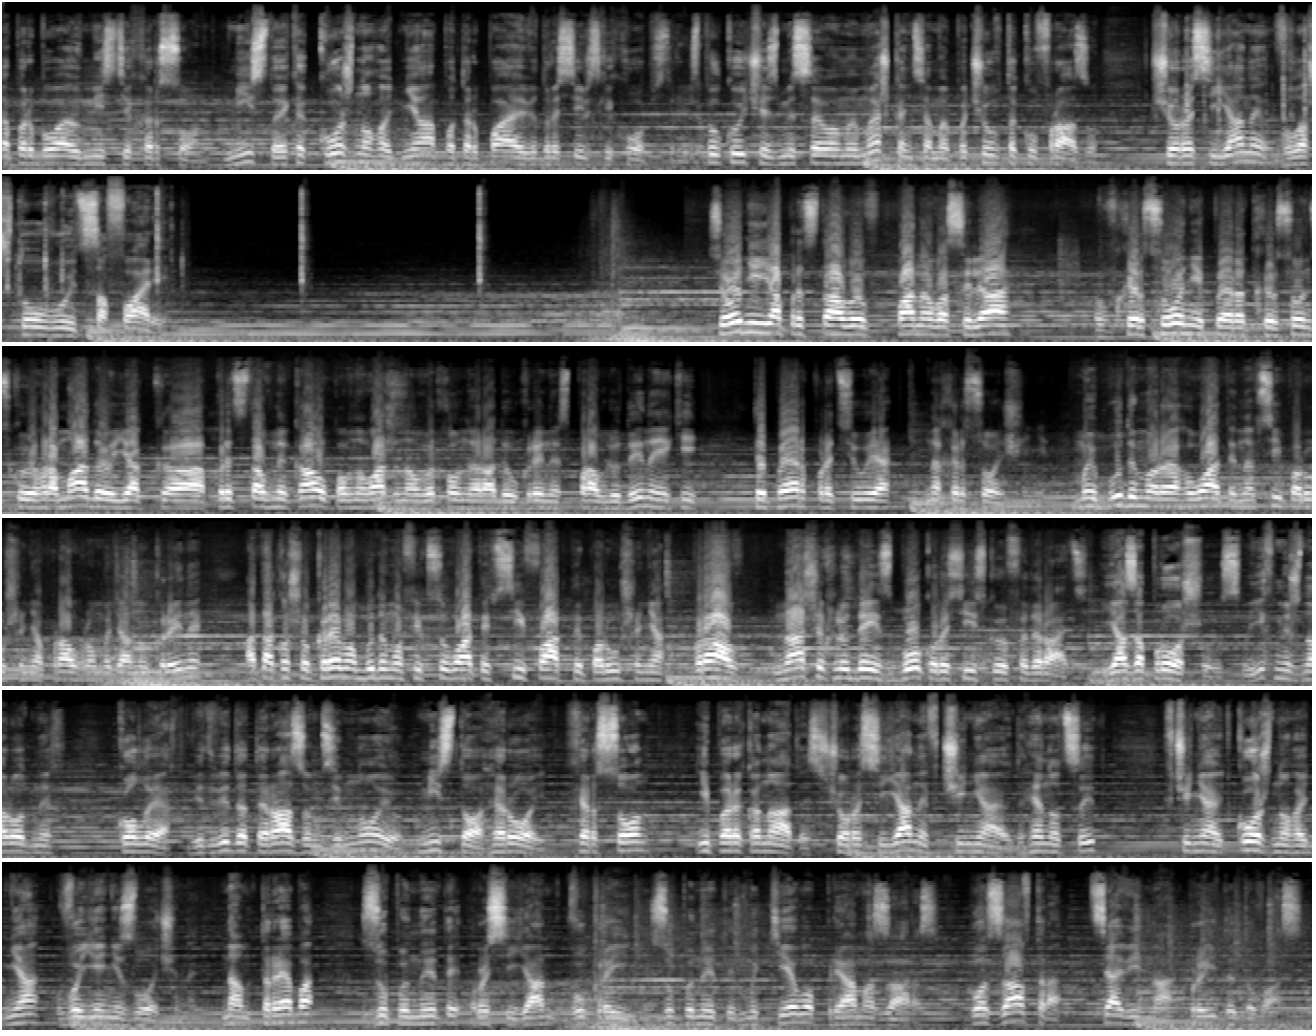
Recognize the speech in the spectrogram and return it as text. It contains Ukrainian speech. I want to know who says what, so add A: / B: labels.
A: Я перебуваю в місті Херсон, місто, яке кожного дня потерпає від російських обстрілів. Спілкуючись з місцевими мешканцями, почув таку фразу, що росіяни влаштовують сафарі. Сьогодні я представив пана Василя в Херсоні перед Херсонською громадою як е, представника уповноваженого Верховної Ради України з прав людини, який тепер працює на Херсонщині. Ми будемо реагувати на всі порушення прав громадян України, а також окремо будемо фіксувати всі факти порушення прав наших людей з боку Російської Федерації. Я запрошую своїх міжнародних колег відвідати разом зі мною місто Герой Херсон і переконатись, що росіяни вчиняють геноцид, вчиняють кожного дня воєнні злочини. Нам треба зупинити росіян в Україні, зупинити миттєво прямо зараз. Бо завтра ця війна прийде до вас.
